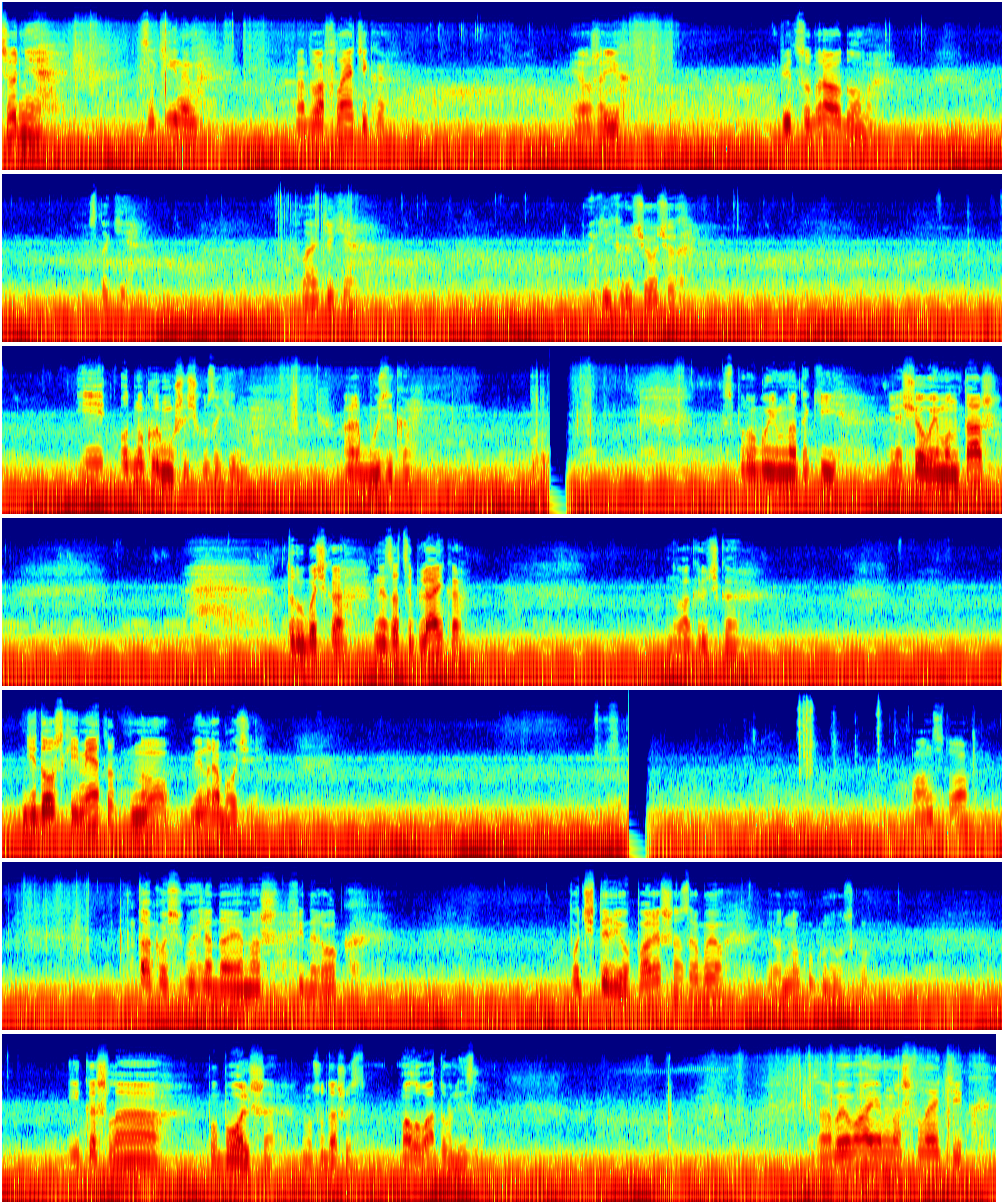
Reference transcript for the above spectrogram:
Сьогодні закинемо на два флетіка. Я вже їх підсобрав вдома. Ось такі флетики. Такий крючочок. І одну кормушечку закинемо. Арбузика. Спробуємо на такий лящовий монтаж. Трубочка, не зацепляйка. Два крючка. Дідовський метод, ну він робочий. Панство. Так ось виглядає наш фідерок. По 4 опариша зробив І одну кукурузку. І кашла побольше. Ну сюди щось маловато влізло. Забиваємо наш флетик.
